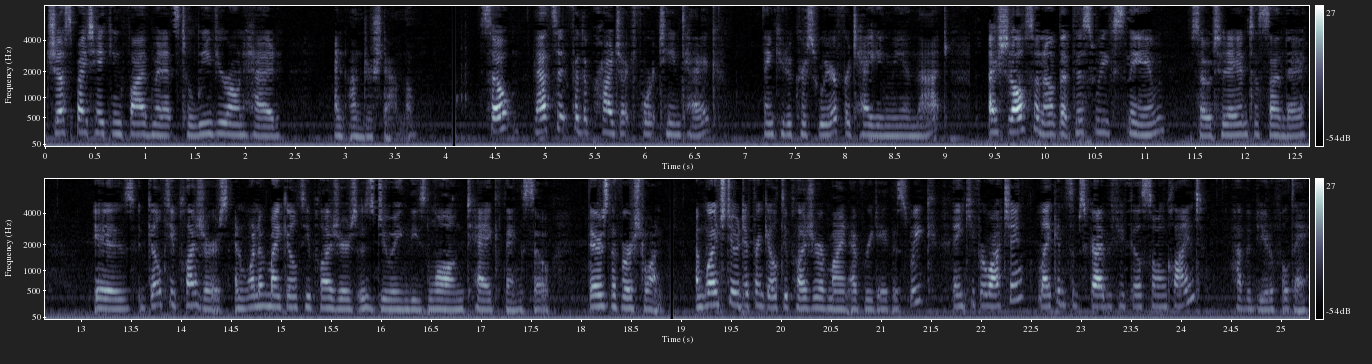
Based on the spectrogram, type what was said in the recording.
just by taking five minutes to leave your own head and understand them. So that's it for the Project 14 tag. Thank you to Chris Were for tagging me in that. I should also note that this week's theme, so today into Sunday, is guilty pleasures, and one of my guilty pleasures is doing these long tag things, so there's the first one. I'm going to do a different guilty pleasure of mine every day this week. Thank you for watching. Like and subscribe if you feel so inclined. Have a beautiful day.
